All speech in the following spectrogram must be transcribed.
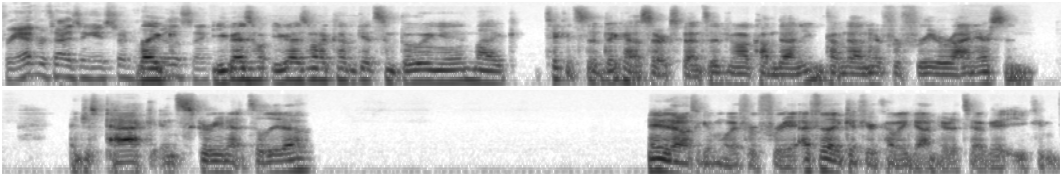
Free advertising Eastern. Hope like you guys you guys want to come get some booing in like tickets to the big house are expensive you want to come down you can come down here for free to Ryan and and just pack and screen at Toledo maybe they don't have to give them away for free I feel like if you're coming down here to tailgate you can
